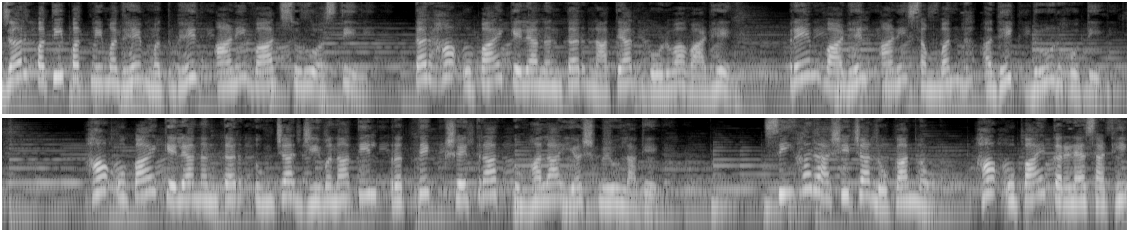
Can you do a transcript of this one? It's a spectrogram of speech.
जर पती पत्नीमध्ये मतभेद आणि वाद सुरू असतील तर हा उपाय केल्यानंतर नात्यात गोडवा वाढेल प्रेम वाढेल आणि संबंध अधिक दृढ होतील. हा उपाय केल्यानंतर तुमच्या जीवनातील प्रत्येक क्षेत्रात तुम्हाला यश मिळू लागेल. सिंह राशीच्या लोकांनो हा उपाय करण्यासाठी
